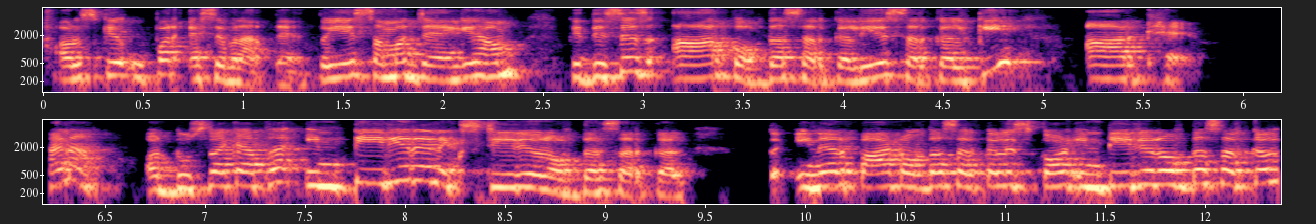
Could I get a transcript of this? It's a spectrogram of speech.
और उसके ऊपर ऐसे बनाते हैं। तो ये समझ जाएँगे हम कि this is arc of the circle ये सर्कल की आर्क है है ना? और दूसरा क्या था? Interior and exterior of the circle तो inner part of the circle is called interior of the circle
